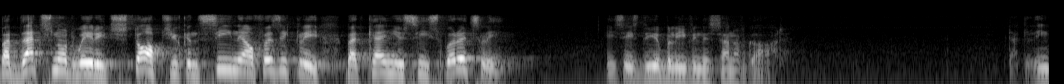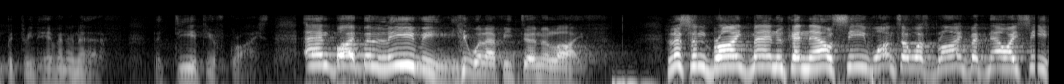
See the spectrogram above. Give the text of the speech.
But that's not where it stops. You can see now physically, but can you see spiritually? He says, Do you believe in the Son of God? That link between heaven and earth, the deity of Christ. And by believing, you will have eternal life. Listen, blind man who can now see. Once I was blind, but now I see.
